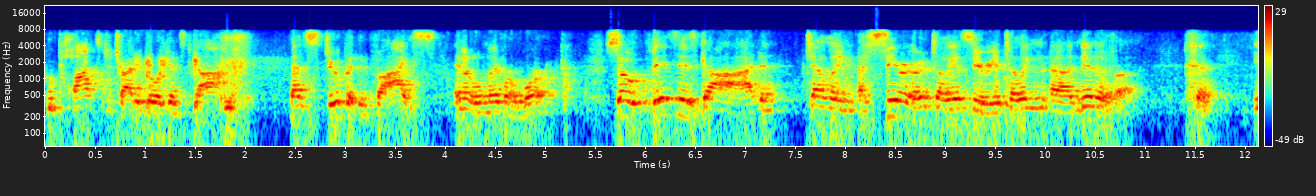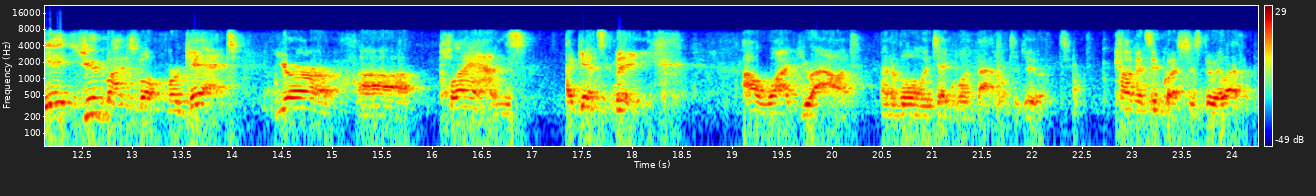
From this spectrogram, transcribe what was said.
who plots to try to go against God. That's stupid advice, and it'll never work. So this is God telling Assyria, telling Assyria, telling uh, Nineveh, it, you might as well forget your uh, plans against me. I'll wipe you out, and it will only take one battle to do it. Comments and questions through 11.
